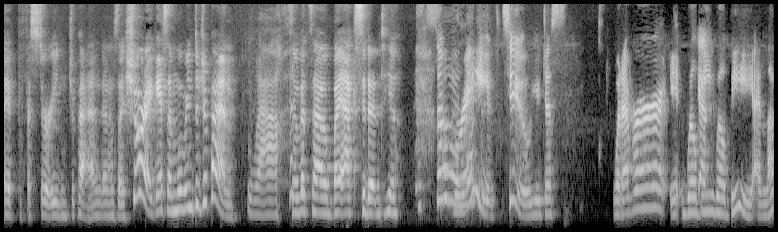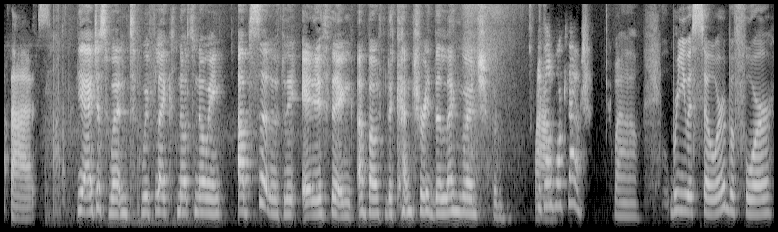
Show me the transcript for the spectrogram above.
a professor in Japan. And I was like, sure, I guess I'm moving to Japan. Wow. So that's how, by accident, yeah. It's so oh, brave, too. You just, whatever it will yeah. be, will be. I love that. Yeah, I just went with like not knowing absolutely anything about the country, the language. But wow. it all worked out. Wow. Were you a sewer before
